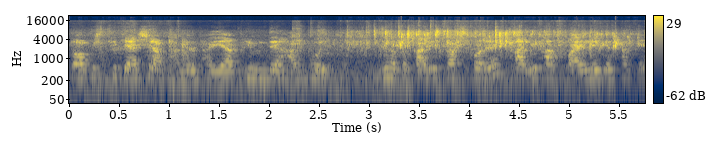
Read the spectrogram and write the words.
তো অফিস থেকে আসে আপনাদের ভাইয়া ভীম দিয়ে হাত ধোয়। যেহেতু কালির কাজ করে কালি হাত পায়ে লেগে থাকে।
